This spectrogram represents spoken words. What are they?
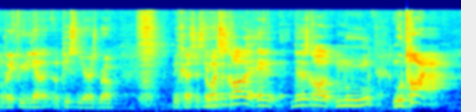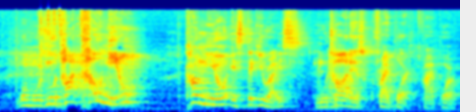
I'll wait for you to get a, a piece of yours, bro because it's. You know what it's called? It, this is called mu. Mu tart. Mu tart khao neo. khao neo is sticky rice. Mu tart is fried pork. Fried pork.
